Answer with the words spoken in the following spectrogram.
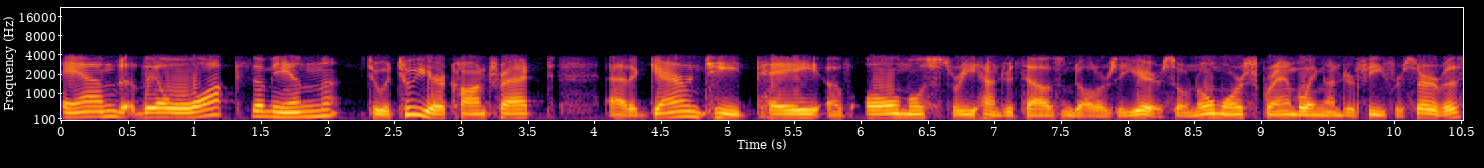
And they'll lock them in to a 2-year contract at a guaranteed pay of almost $300,000 a year. So no more scrambling under fee for service.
